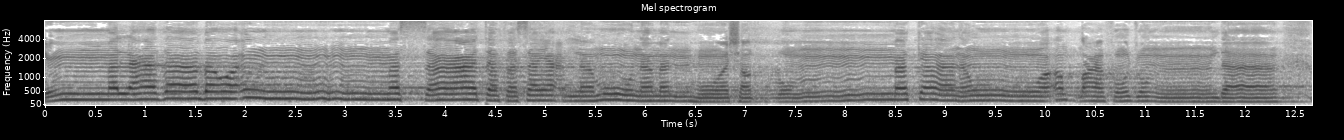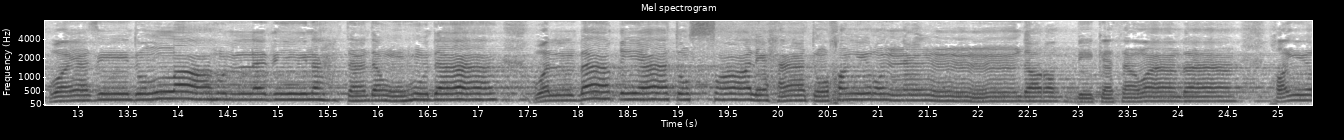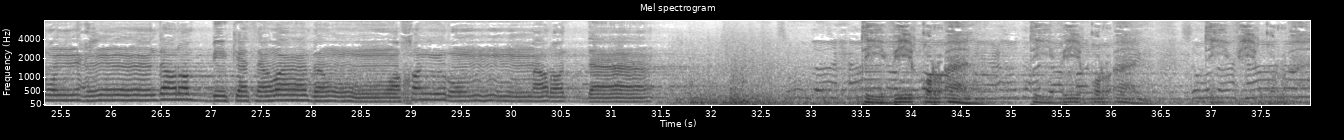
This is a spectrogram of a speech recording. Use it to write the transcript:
إما العذاب وإما الساعة فسيعلمون من هو شر مكانا وأضعف جندا ويزيد الله الذين اهتدوا هدى والباقيات الصالحات خير عند ربك ثوابا خير عند ربك ثوابا وخير مردا. تي في قرآن تي في قرآن تي في قرآن.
